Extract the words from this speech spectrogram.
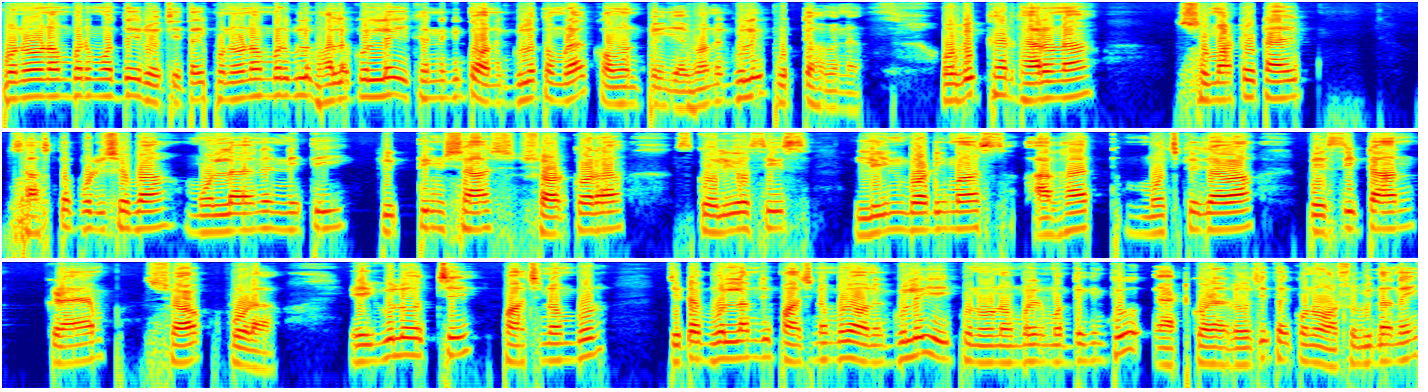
পনেরো নম্বরের মধ্যেই রয়েছে। তাই পনেরো নম্বরগুলো ভালো করলে এখানে কিন্তু অনেকগুলো তোমরা কমন পেয়ে যাবে, অনেকগুলোই পড়তে হবে না। অভিক্ষার ধারণা সোমাটোটাইপ স্বাস্থ্য পরিষেবা, মূল্যায়নের নীতি, কৃত্রিম শ্বাস, শর্করা, স্কোলিওসিস লিন বডি মাস আঘাত, মচকে যাওয়া, পেশি টান ক্র্যাম্প শক পোড়া। এইগুলো হচ্ছে পাঁচ নম্বর যেটা বললাম যে পাঁচ নম্বরে অনেকগুলোই, এই পনেরো নম্বরের মধ্যে কিন্তু অ্যাড করা রয়েছে, তাই কোনো অসুবিধা নেই।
